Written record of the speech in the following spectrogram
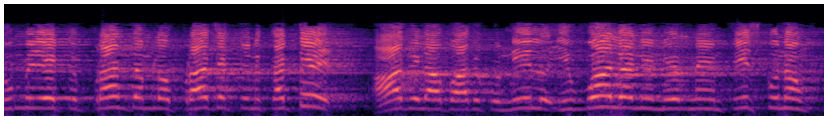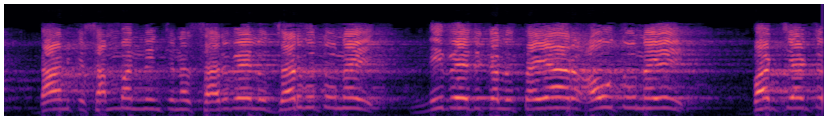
తుమ్మిడి హెట్టి ప్రాంతంలో ప్రాజెక్టును కట్టి ఆదిలాబాదుకు నీళ్ళు ఇవ్వాలని నిర్ణయం తీసుకున్నాం. దానికి సంబంధించిన సర్వేలు జరుగుతున్నాయి నివేదికలు తయారు అవుతున్నాయి. బడ్జెట్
